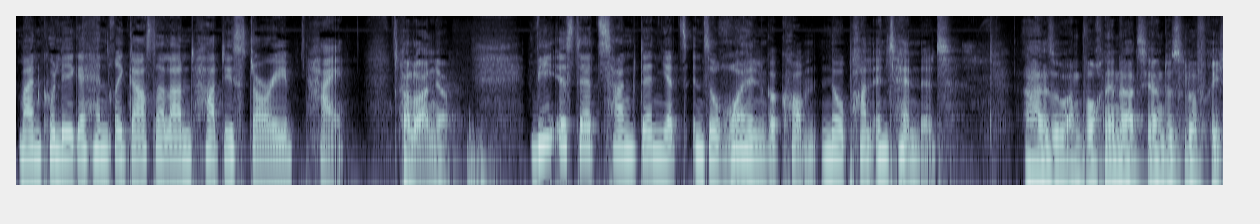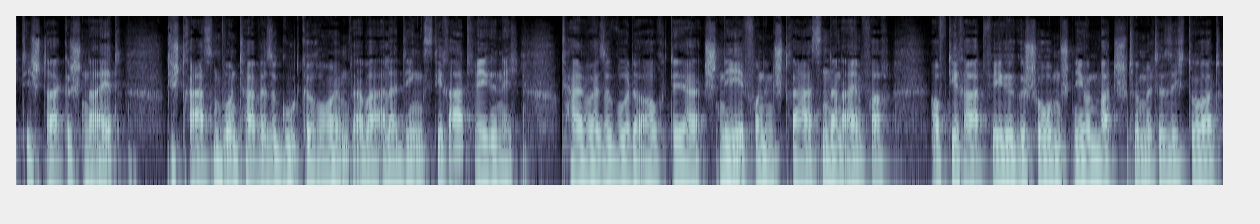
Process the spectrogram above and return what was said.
Mein Kollege Hendrik Gasterland hat die Story. Hi. Hallo Anja. Wie ist der Zank denn jetzt ins Rollen gekommen? No pun intended. Also am Wochenende hat es ja in Düsseldorf richtig stark geschneit. Die Straßen wurden teilweise gut geräumt, aber allerdings die Radwege nicht. Teilweise wurde auch der Schnee von den Straßen dann einfach auf die Radwege geschoben. Schnee und Matsch tümmelte sich dort.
